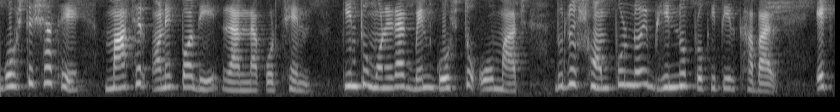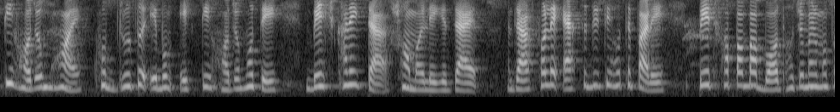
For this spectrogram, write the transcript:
গোশতের সাথে মাছের অনেক পদই রান্না করছেন। কিন্তু মনে রাখবেন গোশত ও মাছ দুটো সম্পূর্ণই ভিন্ন প্রকৃতির খাবার। একটি হজম হয় খুব দ্রুত এবং একটি হজম হতে বেশ খানিকটা সময় লেগে যায়, যার ফলে অ্যাসিডিটি হতে পারে, পেট ফাঁপা বা বদহজমের মতো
